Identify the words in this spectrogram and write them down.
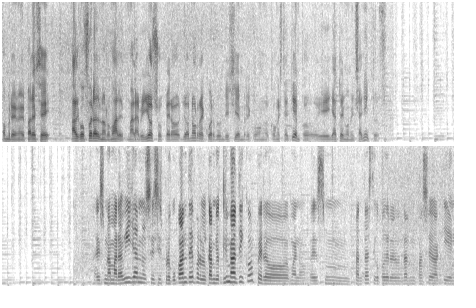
Hombre, me parece algo fuera de normal, maravilloso, pero yo no recuerdo un diciembre con, con este tiempo y ya tengo mis añitos. Es una maravilla, no sé si es preocupante por el cambio climático, pero bueno, es mm, fantástico poder dar un paseo aquí en,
